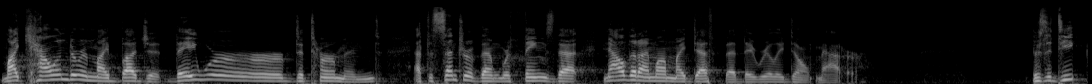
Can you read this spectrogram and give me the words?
my calendar and my budget, they were determined at the center of them were things that, now that I'm on my deathbed, they really don't matter. There's a deep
